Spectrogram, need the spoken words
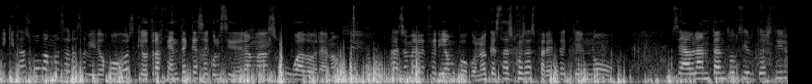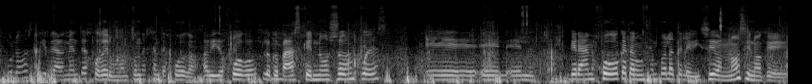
Y quizás juega más horas a videojuegos que otra gente que se considera más jugadora, ¿no? A eso me refería un poco, ¿no? Que estas cosas parece que no se hablan tanto en ciertos círculos y realmente, joder, un montón de gente juega a videojuegos. Lo que pasa es que no son, pues, eh, el, el gran juego que te anuncian por la televisión, ¿no? Sino que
